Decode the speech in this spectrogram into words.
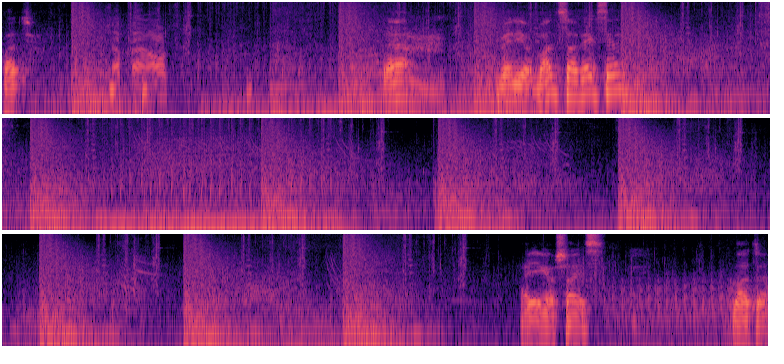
Was? Stopp mal rauf. Ja. Wenn die Monster wechseln. Heiliger Scheiß. Warte.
